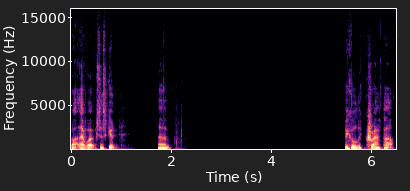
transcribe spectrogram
Right, that works. That's good. Um, pick all the crap up.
